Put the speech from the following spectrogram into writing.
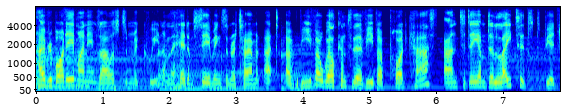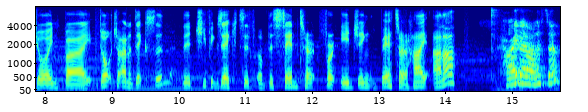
Hi, everybody. My name is Alistair McQueen. I'm the head of savings and retirement at Aviva. Welcome to the Aviva podcast. And today I'm delighted to be joined by Dr. Anna Dixon, the chief executive of the Centre for Aging Better. Hi, Anna. Hi there, Alistair.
